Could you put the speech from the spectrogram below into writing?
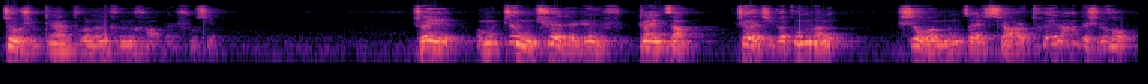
就是肝不能很好的疏泄。所以我们正确的认识肝脏这几个功能，是我们在小儿推拿的时候，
